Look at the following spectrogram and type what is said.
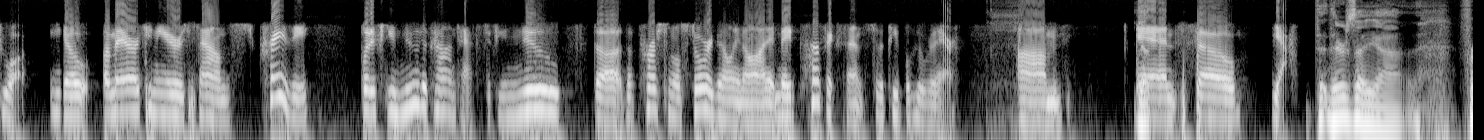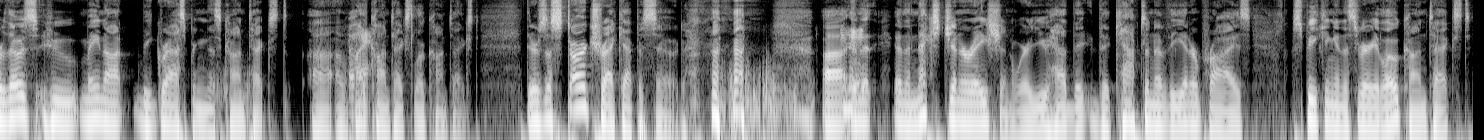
to, you know, American ears sounds crazy, but if you knew the context, if you knew the, the personal story going on, it made perfect sense to the people who were there. Um, Yep. And so, yeah. Th- There's a uh, for those who may not be grasping this context uh, of high context, low context. There's a Star Trek episode uh, in, the, in the Next Generation where you had the the captain of the Enterprise speaking in this very low context,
